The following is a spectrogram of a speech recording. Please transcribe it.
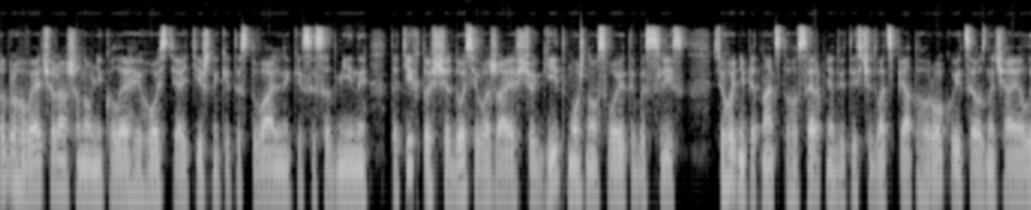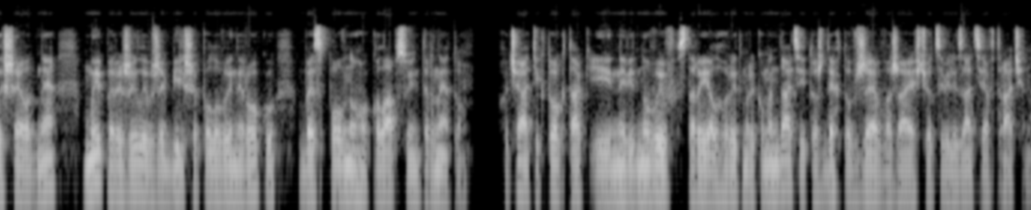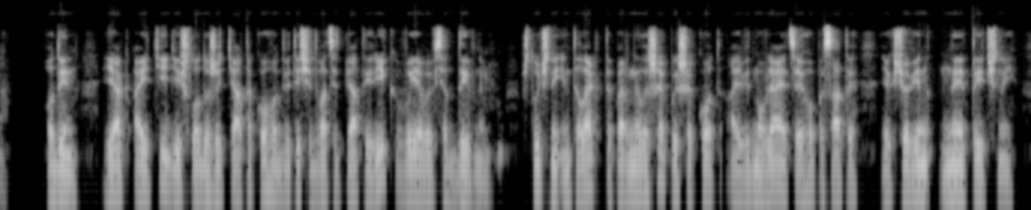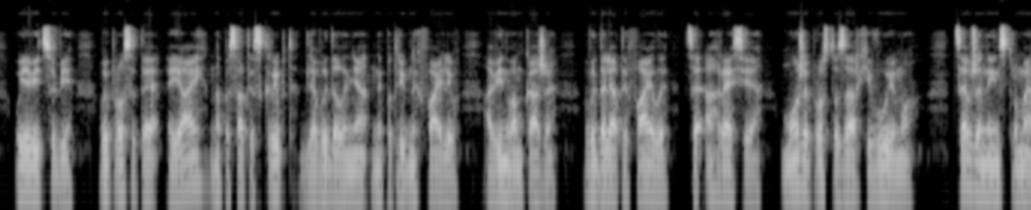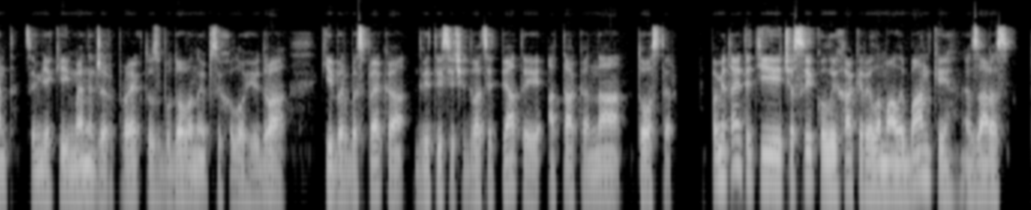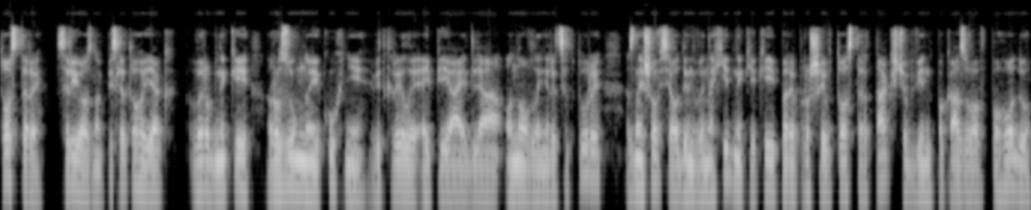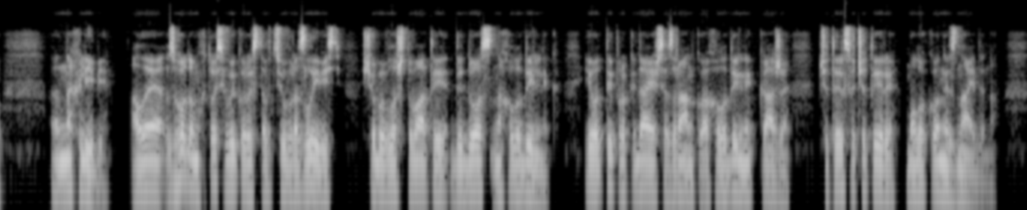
Доброго вечора, шановні колеги, гості, айтішники, тестувальники, сисадміни та ті, хто ще досі вважає, що гід можна освоїти без сліз. Сьогодні 15 серпня 2025 року, і це означає лише одне: ми пережили вже більше половини року без повного колапсу інтернету. Хоча TikTok так і не відновив старий алгоритм рекомендацій, тож дехто вже вважає, що цивілізація втрачена. 1. Як IT дійшло до життя такого 2025 рік виявився дивним. Штучний інтелект тепер не лише пише код, а й відмовляється його писати, якщо він неетичний. Уявіть собі, ви просите AI написати скрипт для видалення непотрібних файлів, а він вам каже: видаляти файли це агресія. Може, просто заархівуємо. Це вже не інструмент, це м'який менеджер проекту з вбудованою психологією ДРА. Кібербезпека 2025 атака на тостер. Пам'ятаєте ті часи, коли хакери ламали банки? Зараз тостери серйозно, після того як виробники розумної кухні відкрили API для оновлень рецептури, знайшовся один винахідник, який перепрошив тостер так, щоб він показував погоду на хлібі. Але згодом хтось використав цю вразливість, щоб влаштувати DDoS на холодильник. І от ти прокидаєшся зранку, а холодильник каже 404 молоко не знайдено.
